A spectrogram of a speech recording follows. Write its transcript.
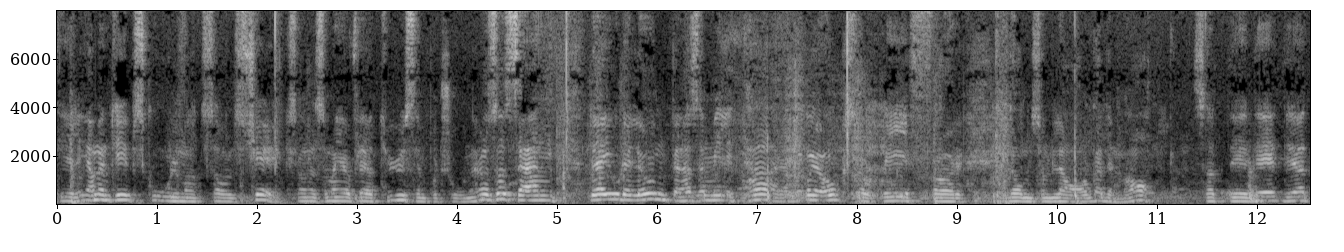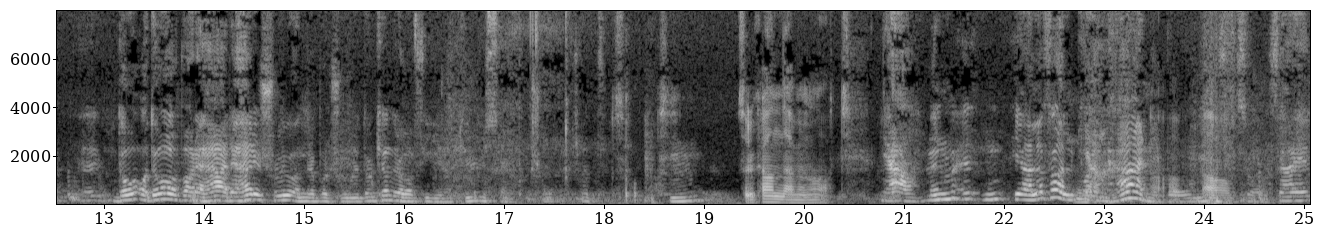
till, ja men typ skolmatsalskök, sådana som man gör flera tusen portioner. Och så sen, då jag gjorde lumpen, alltså militären, då var jag också chef för de som lagade maten. Så att det, det, det, då, och då var det här, det här är 700 portioner, då kunde det vara 4000 portioner. Så att, mm. så du kan det här med mat? Ja, men eh, i alla fall på den här nivån. Ja. Så, så här,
